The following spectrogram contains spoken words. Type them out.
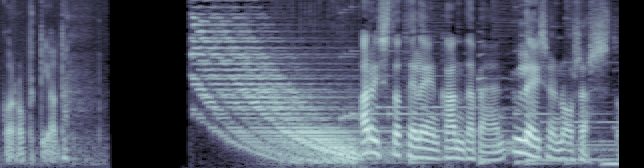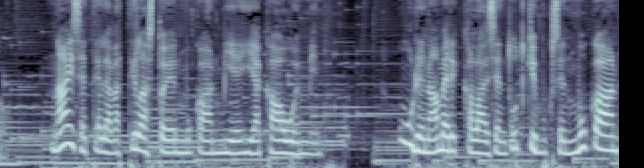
korruptiota. Aristoteleen kantapään yleisön osasto. Naiset elävät tilastojen mukaan miehiä kauemmin. Uuden amerikkalaisen tutkimuksen mukaan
